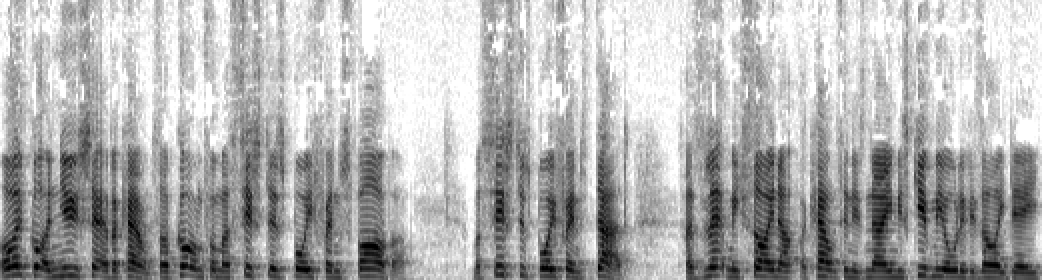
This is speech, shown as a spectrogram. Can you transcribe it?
I've got a new set of accounts. I've got them from my sister's boyfriend's father. My sister's boyfriend's dad has let me sign up accounts in his name. He's given me all of his ID.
